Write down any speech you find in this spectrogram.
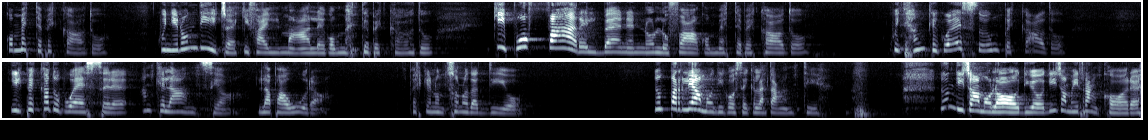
commette peccato. Quindi non dice chi fa il male commette peccato. Chi può fare il bene e non lo fa commette peccato. Quindi anche questo è un peccato. Il peccato può essere anche l'ansia, la paura, perché non sono da Dio. Non parliamo di cose eclatanti, non diciamo l'odio, diciamo il rancore,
